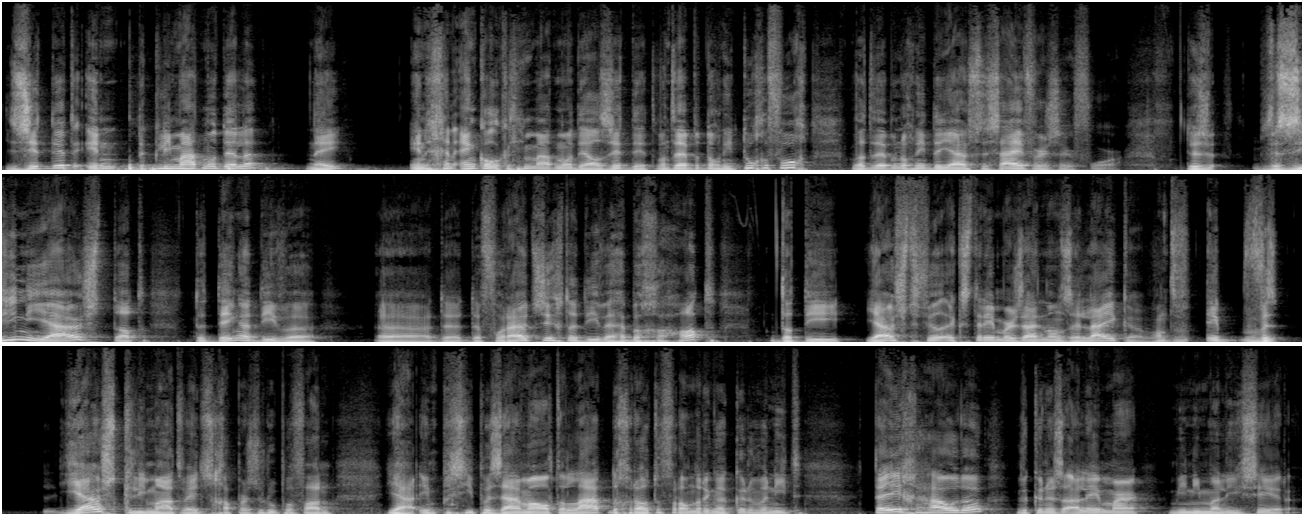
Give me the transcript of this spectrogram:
Zit dit in de klimaatmodellen? Nee. In geen enkel klimaatmodel zit dit. Want we hebben het nog niet toegevoegd, want we hebben nog niet de juiste cijfers ervoor. Dus we zien juist dat de dingen die we, eh, de, de vooruitzichten die we hebben gehad, dat die juist veel extremer zijn dan ze lijken. Want ik, juist klimaatwetenschappers roepen van, ja, in principe zijn we al te laat. De grote veranderingen kunnen we niet tegenhouden. We kunnen ze alleen maar minimaliseren.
